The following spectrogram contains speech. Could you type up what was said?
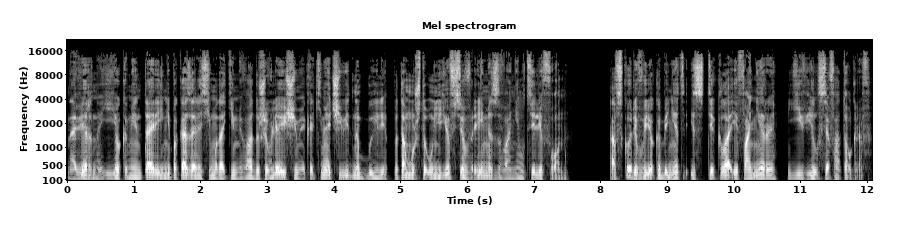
Наверное, ее комментарии не показались ему такими воодушевляющими, какими, очевидно, были, потому что у нее все время звонил телефон. А вскоре в ее кабинет из стекла и фанеры явился фотограф.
